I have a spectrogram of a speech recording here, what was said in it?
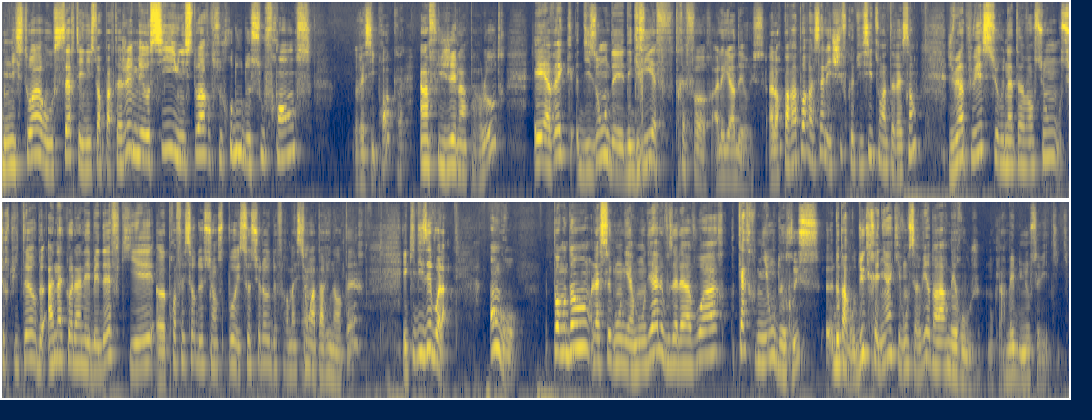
une histoire où, certes, il y a une histoire partagée, mais aussi une histoire surtout de souffrance réciproque, Ouais. infligée l'un par l'autre, et avec, disons, des, des griefs très forts à l'égard des Russes. Alors, par rapport à ça, les chiffres que tu cites sont intéressants. Je vais m'appuyer sur une intervention sur Twitter de Anna Colin Lebedev, qui est euh, professeure de Sciences Po et sociologue de formation Ouais. à Paris-Nanterre, et qui disait, voilà, en gros, pendant la Seconde Guerre mondiale, vous allez avoir 4 millions de Russes, euh, de pardon, d'Ukrainiens qui vont servir dans l'armée rouge, donc l'armée de l'Union soviétique.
